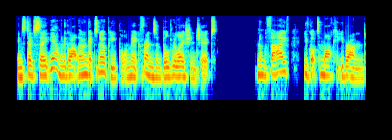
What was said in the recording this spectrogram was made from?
Instead, say, yeah, I'm going to go out there and get to know people and make friends and build relationships. Number five, you've got to market your brand.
